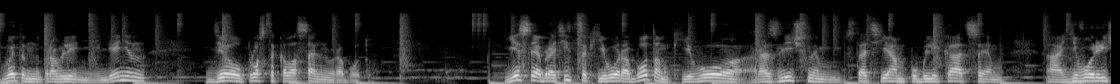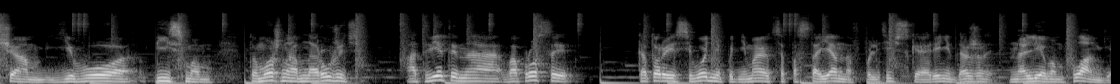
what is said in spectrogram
в этом направлении Ленин делал просто колоссальную работу. Если обратиться к его работам, к его различным статьям, публикациям, а, его речам, его письмам, то можно обнаружить ответы на вопросы, которые сегодня поднимаются постоянно в политической арене, даже на левом фланге.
